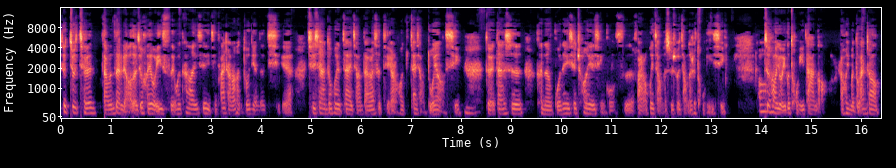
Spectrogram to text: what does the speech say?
就就前面咱们在聊的就很有意思，你会看到一些已经发展了很多年的企业，其实现在都会在讲 diversity，然后在讲多样性，嗯。对，但是可能国内一些创业型公司反而会讲的是说讲的是统一性，哦最好有一个统一大脑，然后你们都按照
